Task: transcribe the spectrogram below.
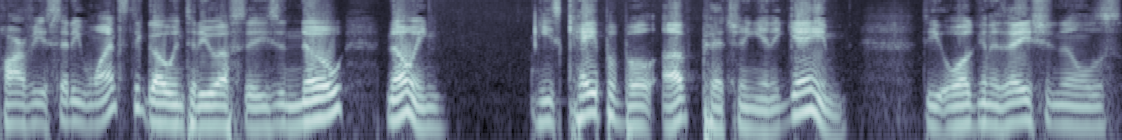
Harvey said he wants to go into the offseason know, knowing he's capable of pitching in a game. The organizational's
